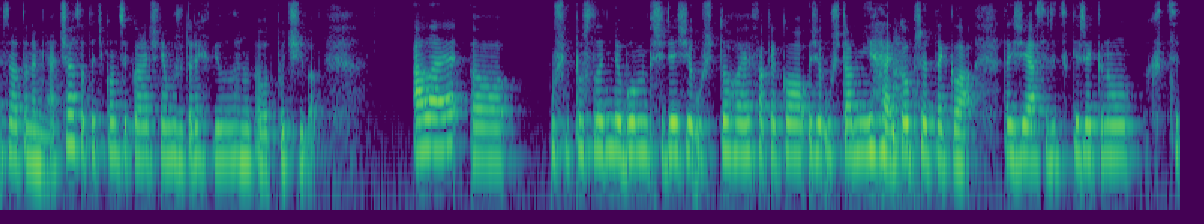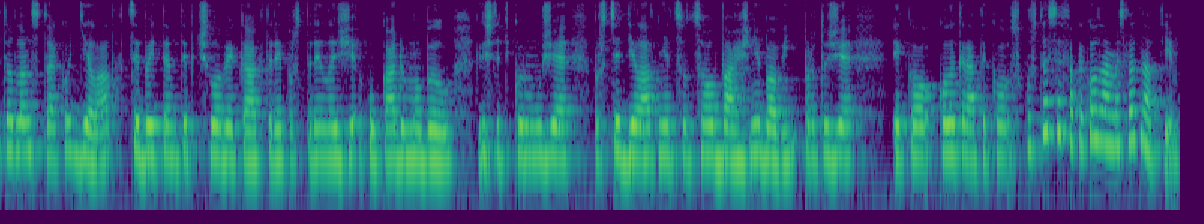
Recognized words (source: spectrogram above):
celý den na to neměla čas a teď konci konečně můžu tady chvíli lehnout a odpočívat. Ale uh, už poslední dobou mi přijde, že už toho je fakt jako, že už ta míra jako přetekla. Takže já si vždycky řeknu, chci tohle jako dělat, chci být ten typ člověka, který prostě tady leží a kouká do mobilu, když teď může prostě dělat něco, co ho vážně baví, protože jako kolikrát jako zkuste si fakt jako zamyslet nad tím,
